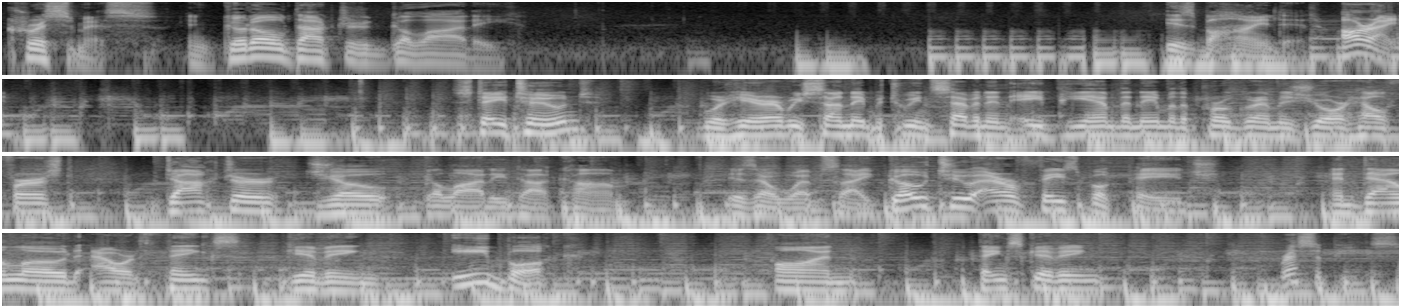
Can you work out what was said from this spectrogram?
Christmas, and good old Dr. Galati is behind it. All right. Stay tuned. We're here every Sunday between 7 and 8 p.m. The name of the program is Your Health First. DrJoeGalati.com is our website. Go to our Facebook page and download our Thanksgiving ebook on Thanksgiving recipes.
